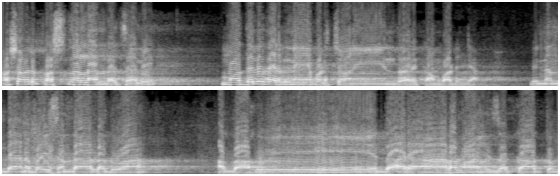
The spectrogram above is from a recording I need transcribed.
പക്ഷെ ഒരു പ്രശ്നമുള്ള എന്താ വെച്ചാൽ മുതൽ തരണേ പഠിച്ചോനേന്ന് തുരക്കാൻ പാടില്ല. പിന്നെന്താണ് പൈസ എന്താ ഉള്ളതുവാ അള്ളാഹുവേ ധാരാളമായി സക്കാത്തും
